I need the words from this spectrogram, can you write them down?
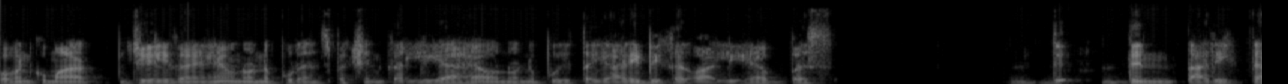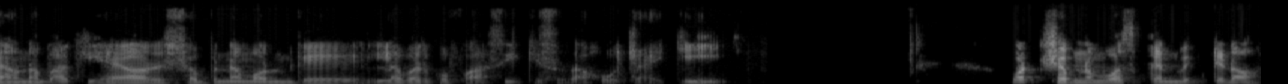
Pawan Kumar jail गए हैं उन्होंने पूरा इंस्पेक्शन कर लिया है उन्होंने पूरी तैयारी भी करवा ली है अब बस दिन तारीख तय होना बाकी है और शबनम और उनके लवर को फांसी की सजा हो जाएगी What Shabnam was convicted of?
